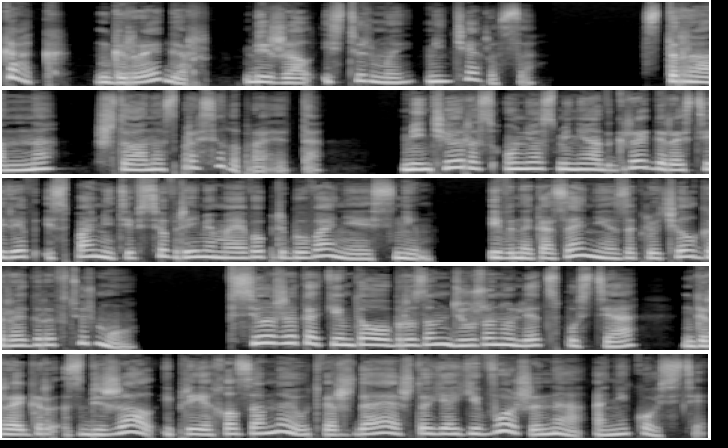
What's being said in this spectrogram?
как Грегор бежал из тюрьмы Минчероса?» Странно, что она спросила про это. Минчерос унес меня от Грегора, стерев из памяти все время моего пребывания с ним, и в наказание заключил Грегора в тюрьму. Все же каким-то образом дюжину лет спустя Грегор сбежал и приехал за мной, утверждая, что я его жена, а не Кости.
